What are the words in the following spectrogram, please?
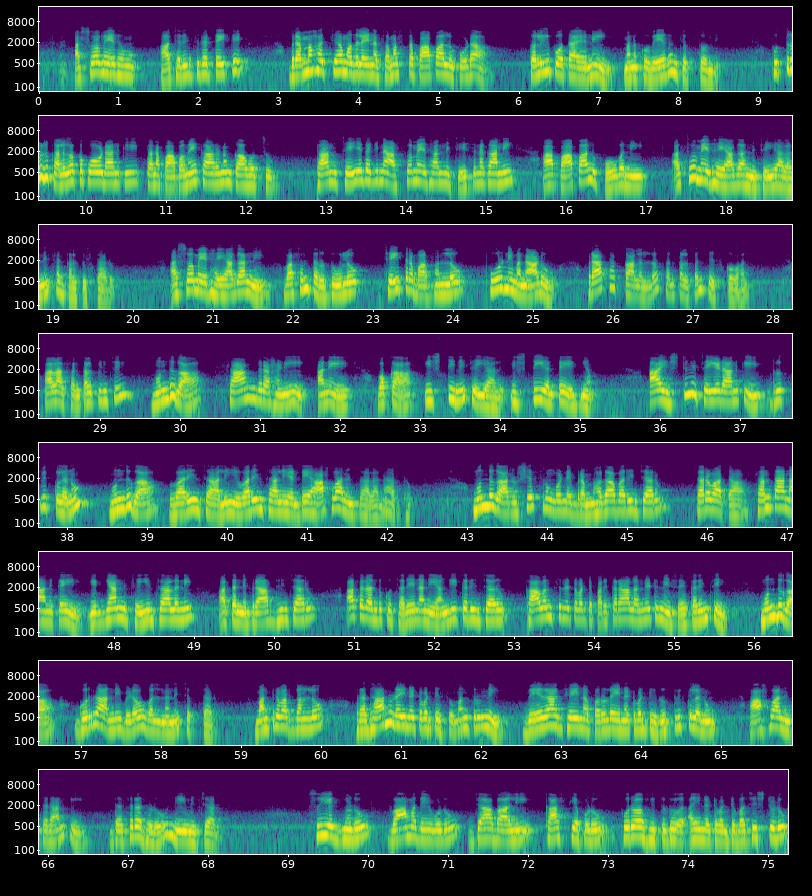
అశ్వమేధం ఆచరించినట్టయితే బ్రహ్మహత్య మొదలైన సమస్త పాపాలు కూడా తొలగిపోతాయని మనకు వేదం చెప్తోంది. పుత్రులు కలగకపోవడానికి తన పాపమే కారణం కావచ్చు. తాను చేయదగిన అశ్వమేధాన్ని చేసిన కానీ ఆ పాపాలు పోవని అశ్వమేధ యాగాన్ని చేయాలని సంకల్పిస్తాడు. అశ్వమేధ యాగాన్ని వసంత ఋతువులో చైత్రమాసంలో పూర్ణిమ నాడు ప్రాతకాలంలో సంకల్పం చేసుకోవాలి. అలా సంకల్పించి ముందుగా సాంగ్రహణి అనే ఒక ఇష్టిని చేయాలి. ఇష్టి అంటే యజ్ఞం. ఆ ఇష్టిని చేయడానికి ఋత్విక్కులను ముందుగా వరించాలి. వరించాలి అంటే ఆహ్వానించాలని అర్థం. ముందుగా ఋష్యశృంగుణ్ణి బ్రహ్మగా వరించారు. తర్వాత సంతానానికై యజ్ఞాన్ని చేయించాలని అతన్ని ప్రార్థించారు. అతడు అందుకు సరేనని అంగీకరించారు. కావలసినటువంటి పరికరాలన్నిటినీ సేకరించి ముందుగా గుర్రాన్ని విడవవలనని చెప్తాడు. మంత్రివర్గంలో ప్రధానుడైనటువంటి సుమంత్రుణ్ణి వేదాధ్యయన పరులైనటువంటి ఋత్విక్కులను ఆహ్వానించడానికి దశరథుడు నియమించాడు. సుయజ్ఞుడు వామదేవుడు జాబాలి కాశ్యపుడు పురోహితుడు అయినటువంటి వశిష్ఠుడు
